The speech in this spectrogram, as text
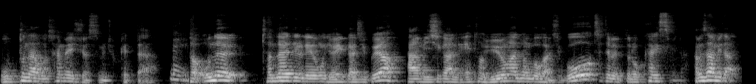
오픈하고 참여해 주셨으면 좋겠다. 네. 오늘 전달해드릴 내용은 여기까지고요. 다음 이 시간에 더 유용한 정보 가지고 찾아뵙도록 하겠습니다. 감사합니다.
